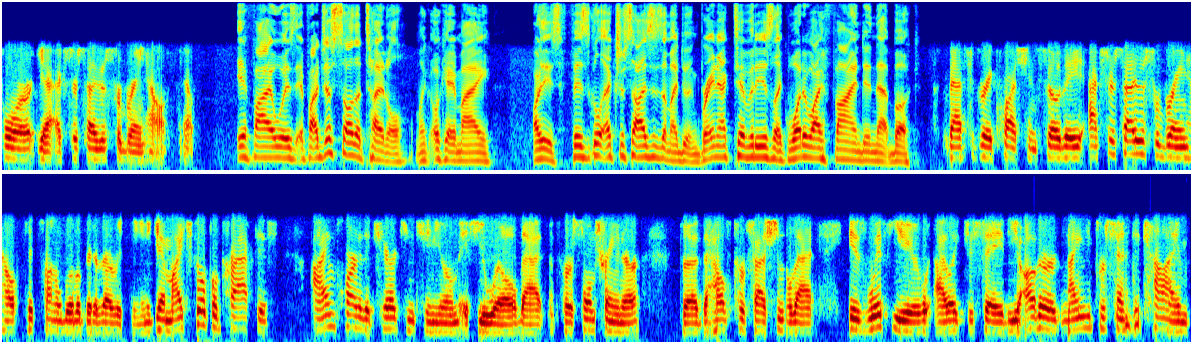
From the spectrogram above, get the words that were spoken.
for yeah, exercises for brain health. Yep. if I was if I just saw the title, I'm like, okay, my are these physical exercises? Am I doing brain activities? Like, what do I find in that book? That's a great question. So the exercises for brain health hits on a little bit of everything. And again, my scope of practice, I'm part of the care continuum, if you will, that the personal trainer, the, the health professional that is with you, I like to say the other 90% of the time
